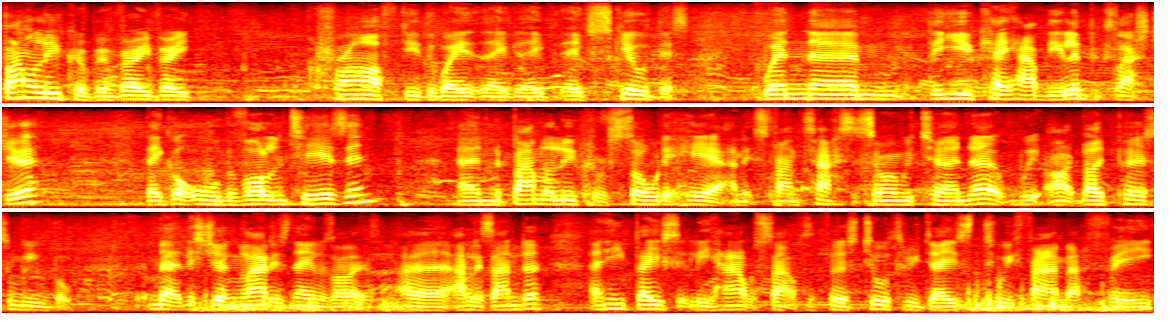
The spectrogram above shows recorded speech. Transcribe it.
Banja Luka have been very, very crafty the way that they've, they've, they've skilled this. When um, the UK had the Olympics last year, they got all the volunteers in, and Banja Luka have sold it here, and it's fantastic. So when we turned up, we, I, I personally met this young lad. His name was Alex, uh, Alexander, and he basically helped us out for the first two or three days until we found our fee.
